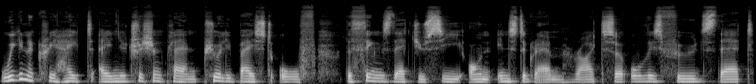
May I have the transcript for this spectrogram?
we're going to create a nutrition plan purely based off the things that you see on Instagram, right? So all these foods that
